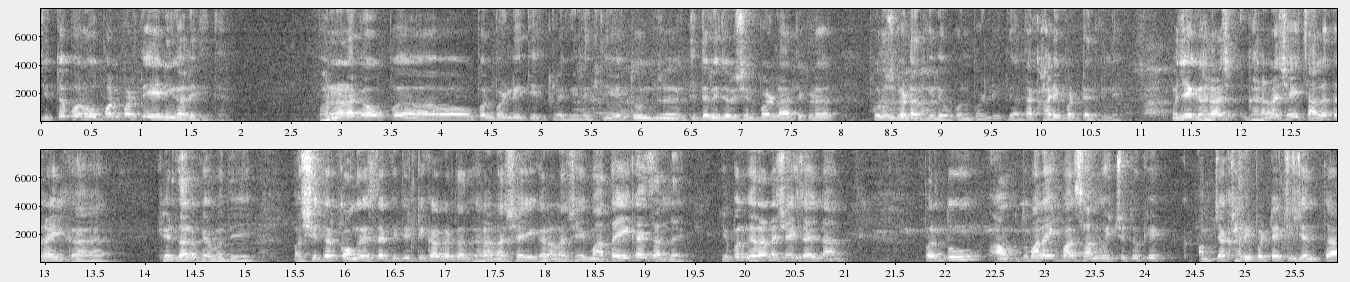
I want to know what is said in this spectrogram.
जिथं पण ओपन पडते हे निघाले तिथं. भरणा नाका ओप ओपन पडली तिकडे गेले. ती इथून तिथं रिझर्वेशन पडला तिकडं पुरुष गटात गेले ओपन पडली. ते आता खाडीपट्ट्यात गेले. म्हणजे घरा घराणाशाही चालत राहील का? खेड तालुक्यामध्ये. अशी तर काँग्रेसला किती टीका करतात घराणाशाही घराणाशाही. मग आता हे काय चाललं आहे हे पण घराणाशाहीच आहे ना? परंतु आम तुम्हाला एक बात सांगू इच्छितो की आमच्या खाडीपट्ट्याची जनता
